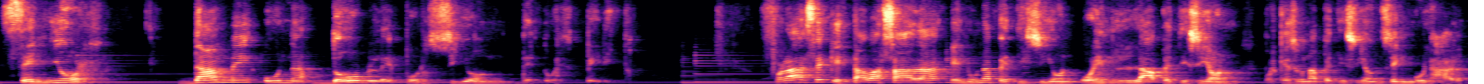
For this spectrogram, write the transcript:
Señor, dame una doble porción de tu espíritu. Frase que está basada en una petición o en la petición, porque es una petición singular,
